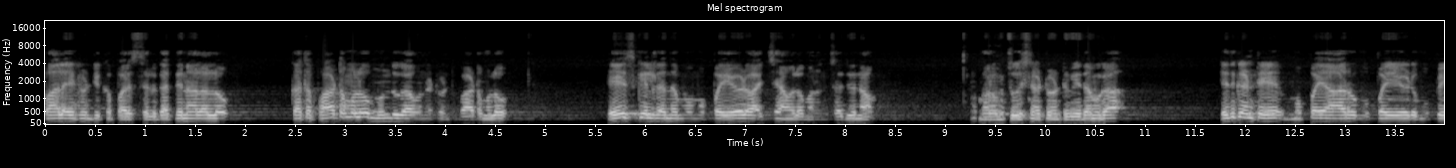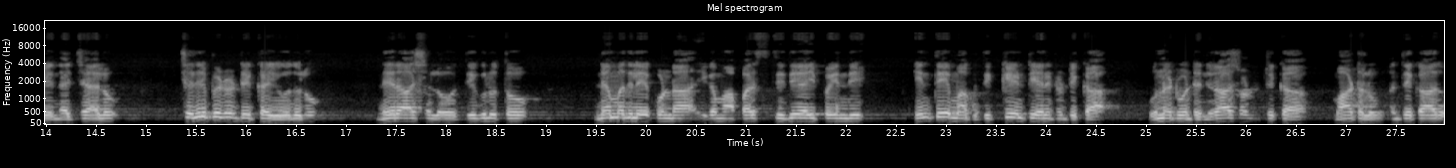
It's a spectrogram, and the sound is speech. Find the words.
పాలైనటువంటి యొక్క పరిస్థితులు గత దినాలలో గత పాఠములో ముందుగా ఉన్నటువంటి పాఠములో ఏస్కేల్ గంధము ముప్పై ఏడో అధ్యాయంలో మనం చదివినాం. మనం చూసినటువంటి విధముగా ఎందుకంటే ముప్పై ఆరు ముప్పై ఏడు ముప్పై ఎనిమిది అధ్యాయాలు చెదిరిపోయినటువంటి యొక్క యూదులు నిరాశలో దిగులుతో నెమ్మది లేకుండా ఇక మా పరిస్థితి ఇదే అయిపోయింది. ఇంతే మాకు దిక్కేంటి అనేటువంటి ఉన్నటువంటి నిరాశ మాటలు. అంతేకాదు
